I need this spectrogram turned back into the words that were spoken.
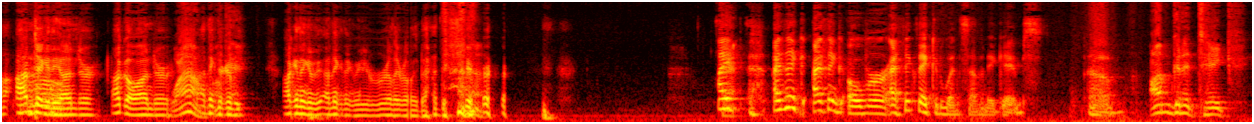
I- I'm taking the under. I'll go under. Wow, I think they're okay. gonna be. I think gonna be, I think they're gonna be really really bad this year. I I think I think over. I think they could win 70 games. Um, I'm gonna take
